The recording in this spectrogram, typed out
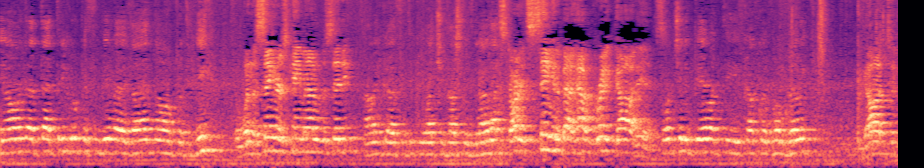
I onda ta tri grupe su bile zajedno protiv njih, But when the singers came out of the city, ali kada su ti pjevači izašli iz grada, started singing about how great God is, počeli pjevati kako je Bog velik, God took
